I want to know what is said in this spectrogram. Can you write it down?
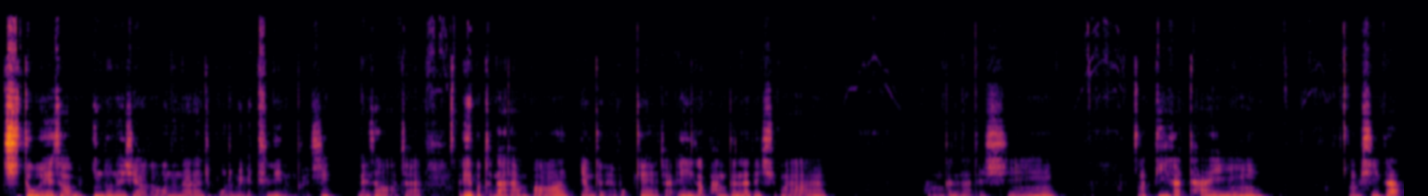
지도에서 인도네시아가 어느 나라인지 모르면 이게 틀리는 거지. 그래서 자 A부터 나라 한번 연결해 볼게. 자 A가 방글라데시고요. 방글라데시. B가 타이. C가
